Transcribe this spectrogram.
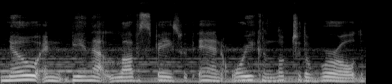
know and be in that love space within, or you can look to the world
